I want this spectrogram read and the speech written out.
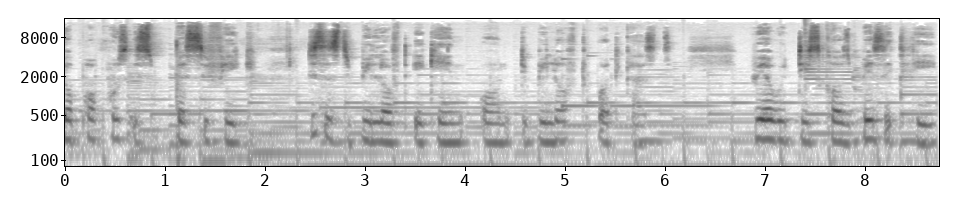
your purpose is specific. This is the Beloved again on the Beloved podcast, where we discuss basically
